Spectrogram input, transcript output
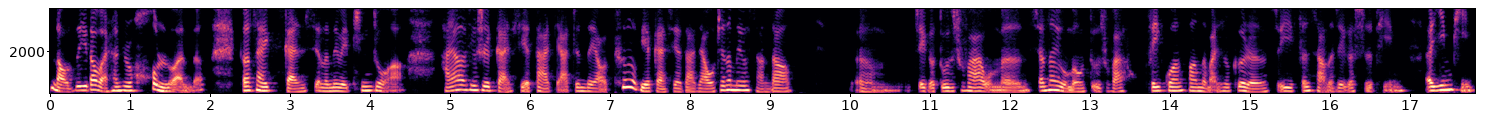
脑子一到晚上就是混乱的。刚才感谢了那位听众啊，还要就是感谢大家，真的要特别感谢大家。我真的没有想到，嗯，这个独自出发，我们相当于我们独自出发。非官方的吧，就是个人随意分享的这个视频呃音频，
